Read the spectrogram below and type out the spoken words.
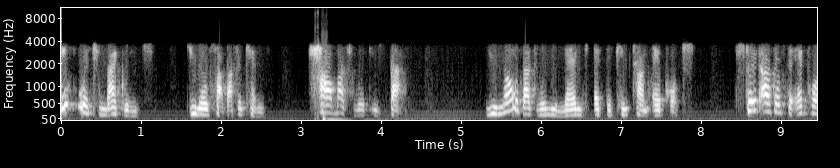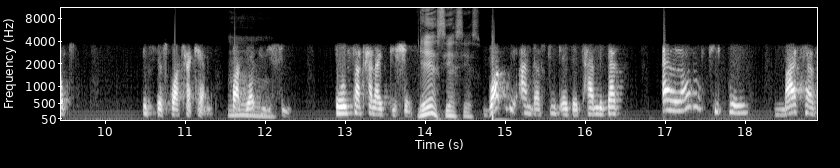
if we're to migrate, you know, South Africans, how much work is done? You know that when you land at the Cape Town airport, straight out of the airport, it's the squatter camp. But mm. what do you see? Those satellite dishes. Yes, yes, yes. What we understood at the time is that a lot of people might have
